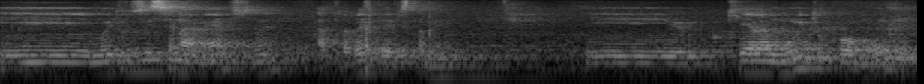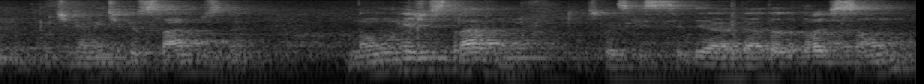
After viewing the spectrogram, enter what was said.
e muitos dos ensinamentos né, através deles também. E o que era muito comum antigamente é que os sábios né, não registravam né, as coisas que se da, da, da tradição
